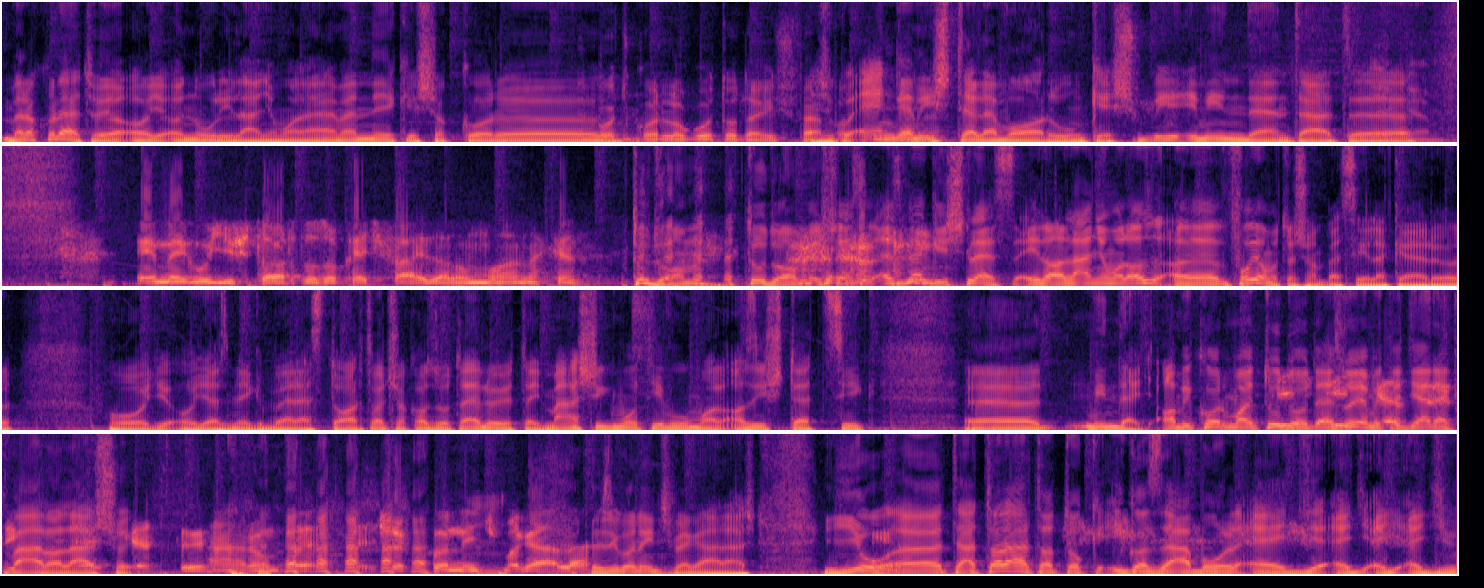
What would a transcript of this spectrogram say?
Mert akkor lehet, hogy a, a Nóri lányommal elmennék, és akkor, ö, Bocskor logót oda is és fel. akkor engem is televarrunk, és mi- minden, tehát ö, Én még úgy is tartozok egy fájdalommal neked. tudom, tudom, és ez, ez meg is lesz. Én a lányommal az, folyamatosan beszélek erről, hogy, hogy ez még be lesz tartva, csak azóta előtt egy másik motivummal, az is tetszik. Mindegy. Amikor majd tudod, ez olyan, mint a gyerekvállalás, Egy, kettő, három perc, és akkor nincs megállás. És akkor nincs megállás. Jó, tehát találtatok igazából egy, egy, egy, egy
